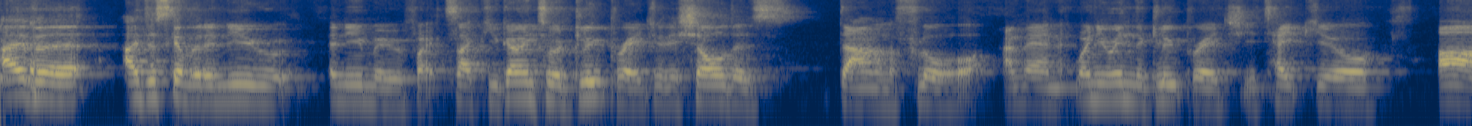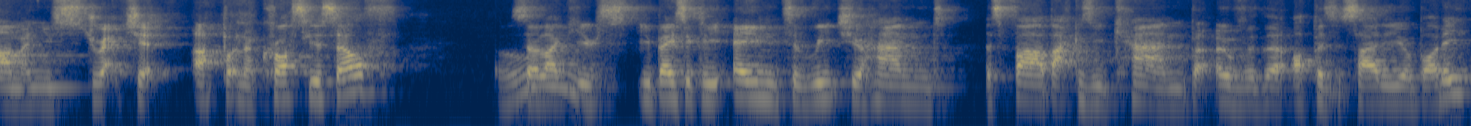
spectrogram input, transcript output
I've uh, I discovered a new a new move. It's like you go into a glute bridge with your shoulders down on the floor, and then when you're in the glute bridge, you take your arm and you stretch it up and across yourself. Ooh. So like you you basically aim to reach your hand as far back as you can, but over the opposite side of your body.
